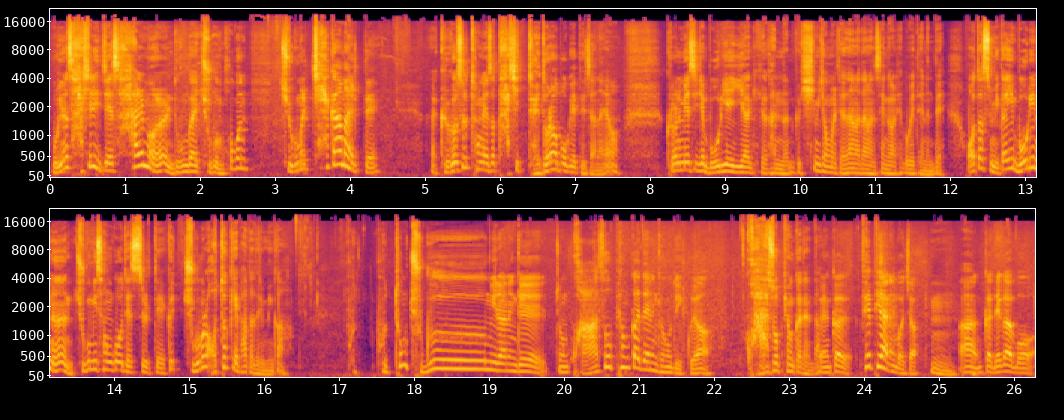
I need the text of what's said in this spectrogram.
우리는 사실 이제 삶을 누군가의 죽음 혹은 죽음을 체감할 때 그것을 통해서 다시 되돌아보게 되잖아요. 그런 의미에서 이제 모리의 이야기가 갖는 그 힘이 정말 대단하다는 생각을 해보게 되는데 어떻습니까? 이 모리는 죽음이 선고됐을 때 그 죽음을 어떻게 받아들입니까? 보통 죽음이라는 게 좀 과소평가되는 경우도 있고요. 과소평가된다? 그러니까 회피하는 거죠. 음. 아, 그러니까 내가 뭐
